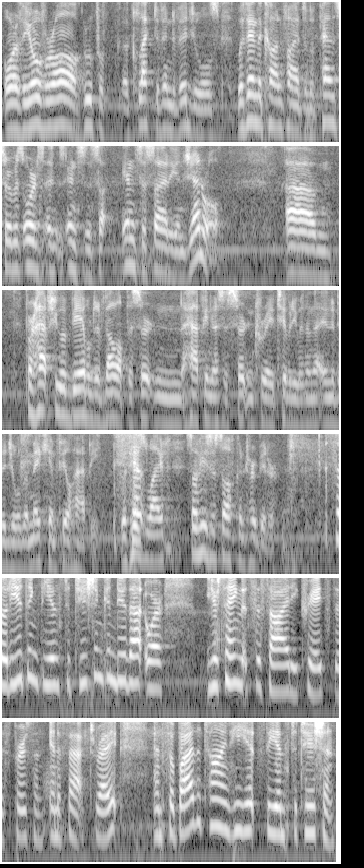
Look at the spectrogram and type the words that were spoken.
or the overall group of uh, collective individuals within the confines of a pen service or in, in, in society in general, um, perhaps you would be able to develop a certain happiness, a certain creativity within that individual that make him feel happy with So- his life, so he's a self-contributor. So do you think the institution can do that or you're saying that society creates this person in effect, right? And so by the time he hits the institution,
